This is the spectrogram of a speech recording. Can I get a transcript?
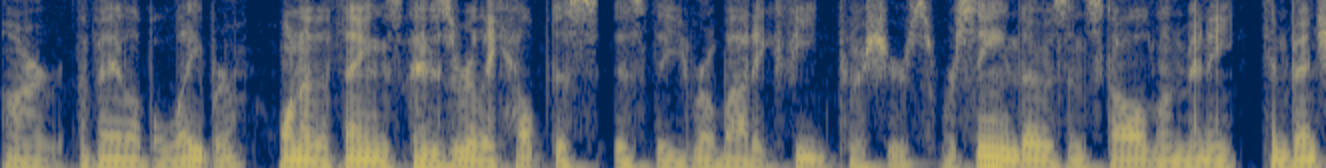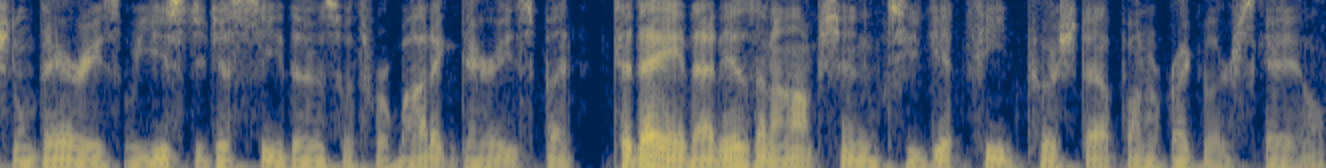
our available labor. One of the things that has really helped us is the robotic feed pushers. We're seeing those installed on many conventional dairies. We used to just see those with robotic dairies, but today that is an option to get feed pushed up on a regular scale.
